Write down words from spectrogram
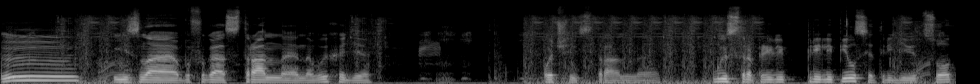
М не знаю, БФГ странная на выходе. Очень странная. Быстро прилип, прилепился, 3900.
